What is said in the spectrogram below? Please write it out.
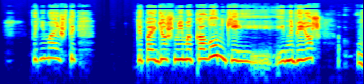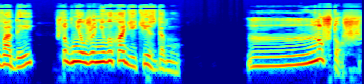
— Понимаешь, ты ты пойдешь мимо колонки и наберешь воды, чтобы мне уже не выходить из дому. — Ну что ж,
